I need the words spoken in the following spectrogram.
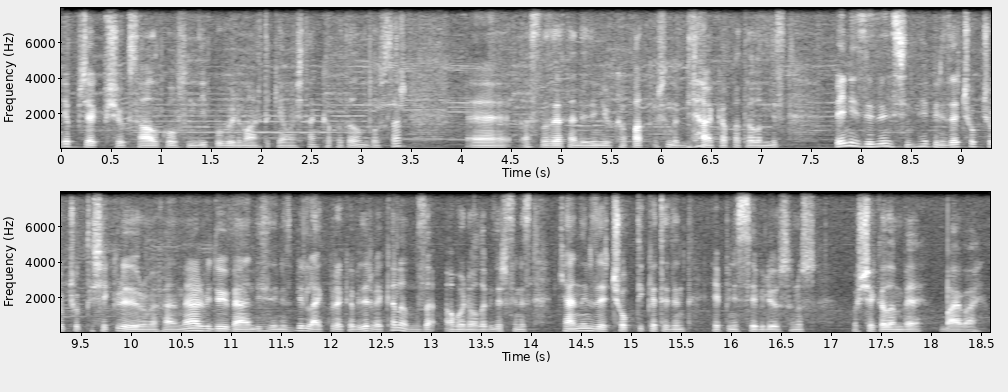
Yapacak bir şey yok. Sağlık olsun deyip bu bölümü artık yavaştan kapatalım dostlar. Ee, aslında zaten dediğim gibi kapatmışım da bir daha kapatalım biz. Beni izlediğiniz için hepinize çok çok çok teşekkür ediyorum efendim. Eğer videoyu beğendiyseniz bir like bırakabilir ve kanalımıza abone olabilirsiniz. Kendinize çok dikkat edin. Hepiniz seviliyorsunuz. Hoşçakalın ve bay bay.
